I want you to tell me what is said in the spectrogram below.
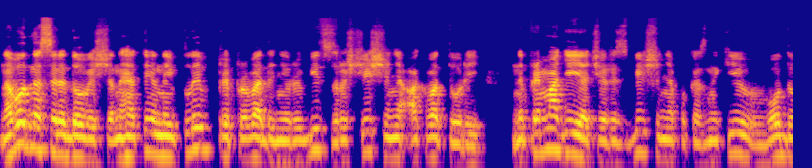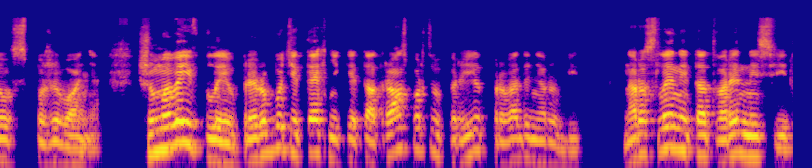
На водне середовище негативний вплив при проведенні робіт з розчищення акваторій, непряма дія через збільшення показників водоспоживання, шумовий вплив при роботі техніки та транспорту в період проведення робіт. На рослинний та тваринний світ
